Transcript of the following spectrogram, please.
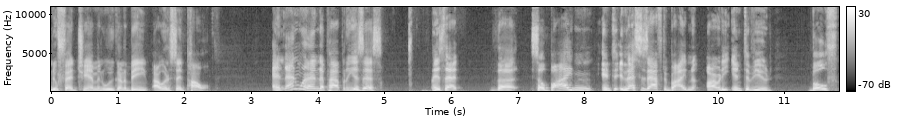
new Fed chairman was going to be, I would have said Powell. And then what ended up happening is this, is that the, so Biden, and this is after Biden already interviewed both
